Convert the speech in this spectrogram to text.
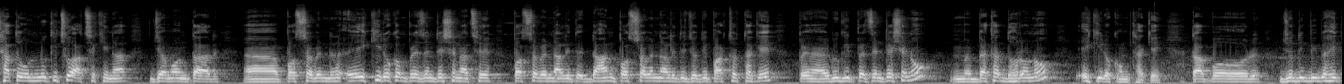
সাথে অন্য কিছু আছে কিনা, যেমন তার প্রস্রাবের একই রকম প্রেজেন্টেশন আছে, প্রস্রাবের নালিতে, ডান প্রস্রাবের নালিতে যদি পার্থক্য থাকে রুগীর প্রেজেন্টেশনও ব্যথার ধরনও একই রকম থাকে। তারপর যদি বিবাহিত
